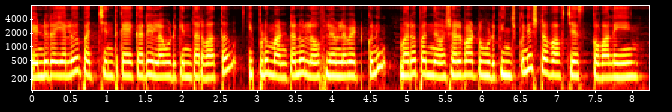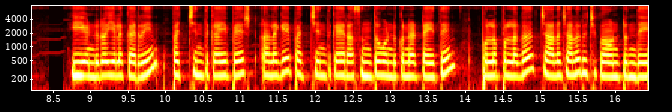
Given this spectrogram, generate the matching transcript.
ఎండు రొయ్యలు పచ్చింతకాయ కర్రీ ఇలా ఉడికిన తర్వాత ఇప్పుడు మంటను లో ఫ్లేమ్లో పెట్టుకుని మరో పది నిమిషాల పాటు ఉడికించుకుని స్టవ్ ఆఫ్ చేసుకోవాలి. ఈ ఎండు రొయ్యల కర్రీ పచ్చింతకాయ పేస్ట్ అలాగే పచ్చింతకాయ రసంతో వండుకున్నట్టయితే పుల్ల పుల్లగా చాలా చాలా రుచిగా ఉంటుంది.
